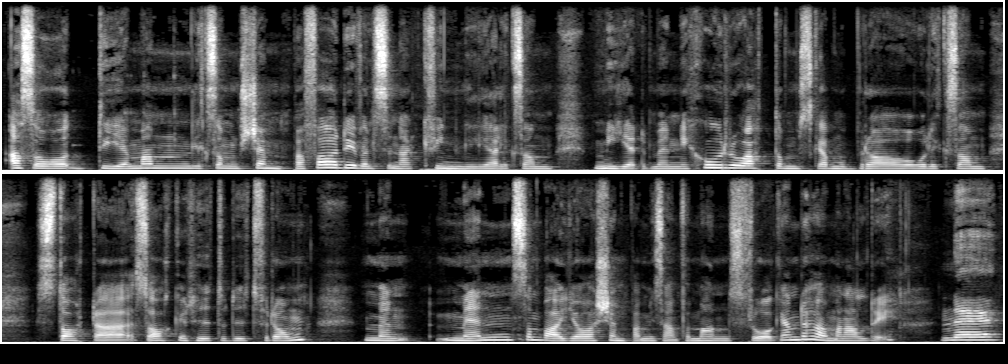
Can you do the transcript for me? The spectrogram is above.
alltså det man liksom kämpar för det är väl sina kvinnliga liksom medmänniskor och att de ska må bra och liksom starta saker hit och dit för dem. Men män som bara jag kämpar minsann för mansfrågan, det hör man aldrig. Nej,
